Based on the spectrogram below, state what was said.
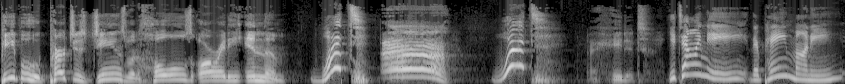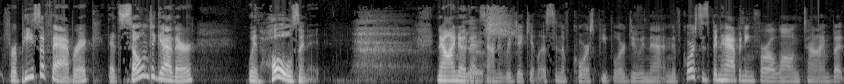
People who purchase jeans with holes already in them. What? Ah! What? I hate it. You're telling me they're paying money for a piece of fabric that's sewn together with holes in it. Now, I know that sounded ridiculous, and of course, people are doing that, and of course, it's been happening for a long time. But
